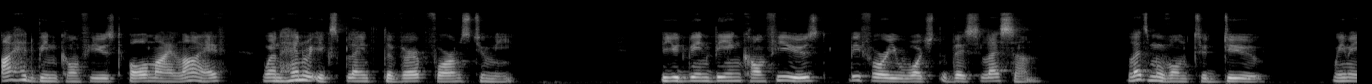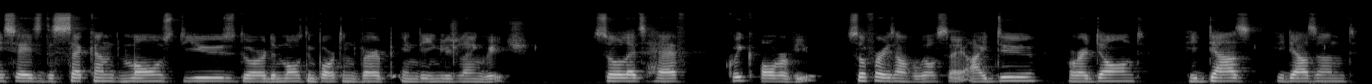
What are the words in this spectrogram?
I had been confused all my life when Henry explained the verb forms to me. You'd been being confused before you watched this lesson. Let's move on to do. We may say it's the second most used or the most important verb in the English language. So let's have quick overview. So for example, we'll say I do or I don't, he does, he doesn't,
